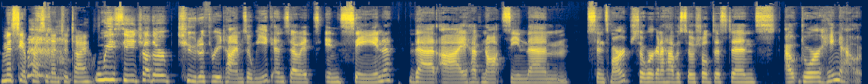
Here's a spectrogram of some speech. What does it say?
miss ya precedented time. we see each other two to three times a week. And so it's insane that I have not seen them since March. So we're going to have a social distance outdoor hangout.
